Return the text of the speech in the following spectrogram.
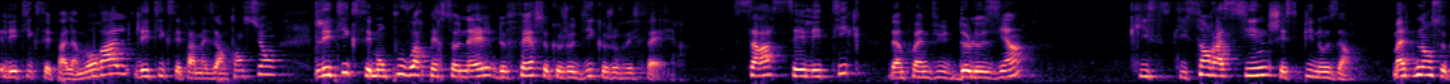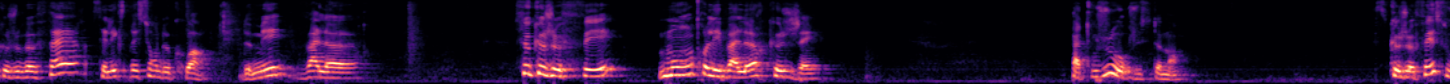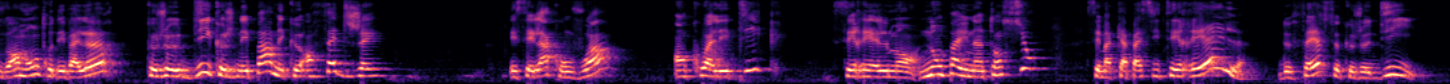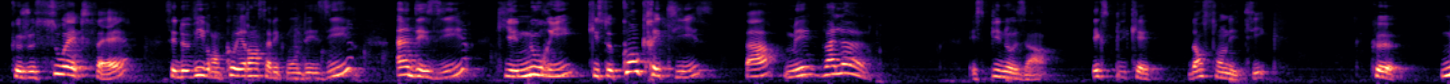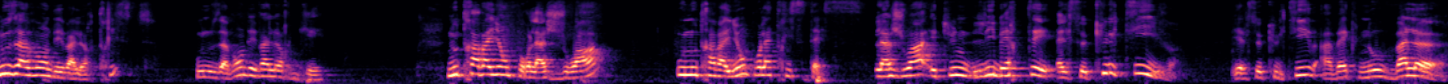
L'éthique, c'est pas la morale, l'éthique, c'est pas mes intentions, l'éthique, c'est mon pouvoir personnel de faire ce que je dis que je vais faire. Ça, c'est l'éthique d'un point de vue deleuzien qui, qui s'enracine chez Spinoza. Maintenant, ce que je veux faire, c'est l'expression de quoi? De mes valeurs. Ce que je fais montre les valeurs que j'ai. Pas toujours, justement ce que je fais souvent montre des valeurs que je dis que je n'ai pas, mais que en fait j'ai. Et c'est là qu'on voit en quoi l'éthique, c'est réellement non pas une intention, c'est ma capacité réelle de faire ce que je dis que je souhaite faire, c'est de vivre en cohérence avec mon désir, un désir qui est nourri, qui se concrétise par mes valeurs. Et Spinoza expliquait dans son éthique que nous avons des valeurs tristes ou nous avons des valeurs gaies. Nous travaillons pour la joie ou nous travaillons pour la tristesse. La joie est une liberté, elle se cultive et elle se cultive avec nos valeurs.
